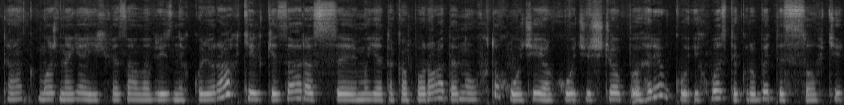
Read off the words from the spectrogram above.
Так, можна, я їх в'язала в різних кольорах, тільки зараз е, моя така порада, ну, хто хоче, як хоче, щоб гривку і хвостик робити з софті.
